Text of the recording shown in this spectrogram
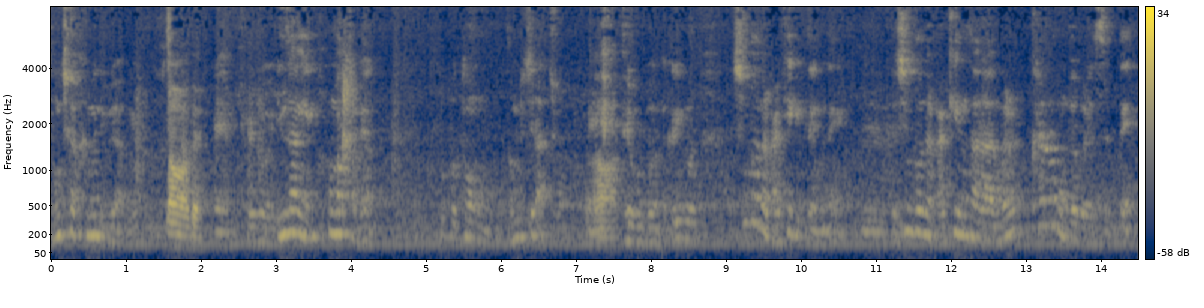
덩치가 크면 유리하고요. 아, 네. 네, 그리고 인상이 험악하면 보통 덤비질 않죠. 네, 아. 대부분. 그리고 신분을 밝히기 때문에 음, 그 신분을 밝히는 사람을 칼로 공격을 했을 때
